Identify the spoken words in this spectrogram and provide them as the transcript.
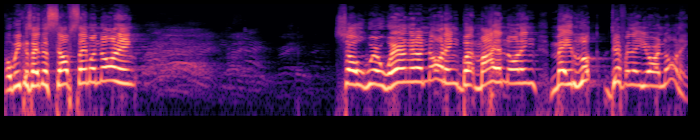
or we can say the self same anointing. So we're wearing an anointing, but my anointing may look different than your anointing.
